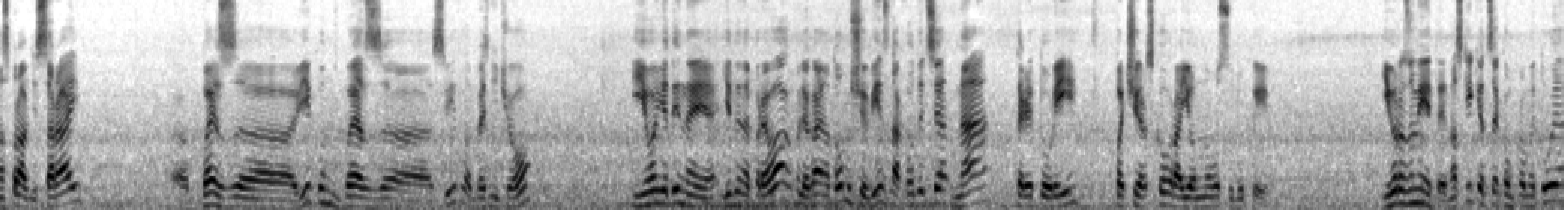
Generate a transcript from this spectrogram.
насправді сарай, е, без е, вікон, без е, світла, без нічого. І його єдина, єдина перевага полягає на тому, що він знаходиться на території Печерського районного суду Києва. І ви розумієте, наскільки це компрометує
